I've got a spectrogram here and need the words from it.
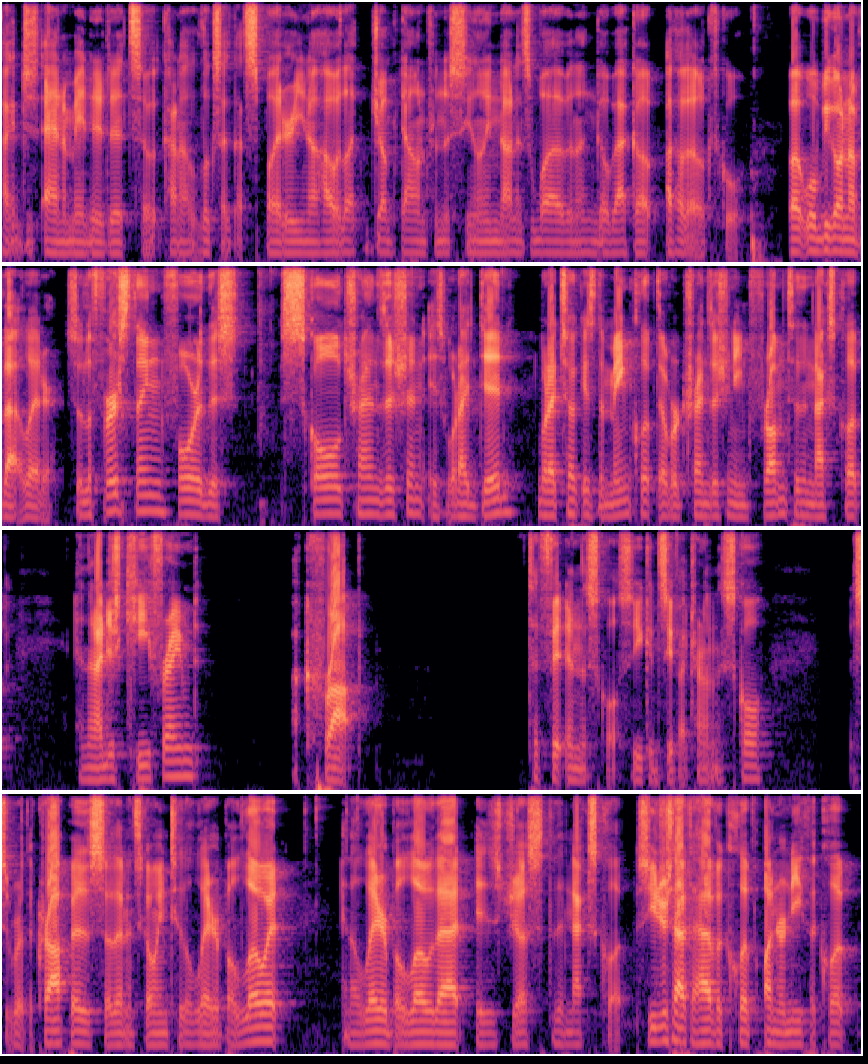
I just animated it so it kind of looks like that spider, you know, how it like jump down from the ceiling on its web and then go back up. I thought that looked cool. But we'll be going over that later. So the first thing for this skull transition is what I did. What I took is the main clip that we're transitioning from to the next clip. And then I just keyframed a crop to fit in the skull. So you can see if I turn on the skull, this is where the crop is. So then it's going to the layer below it and the layer below that is just the next clip. So you just have to have a clip underneath a clip,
